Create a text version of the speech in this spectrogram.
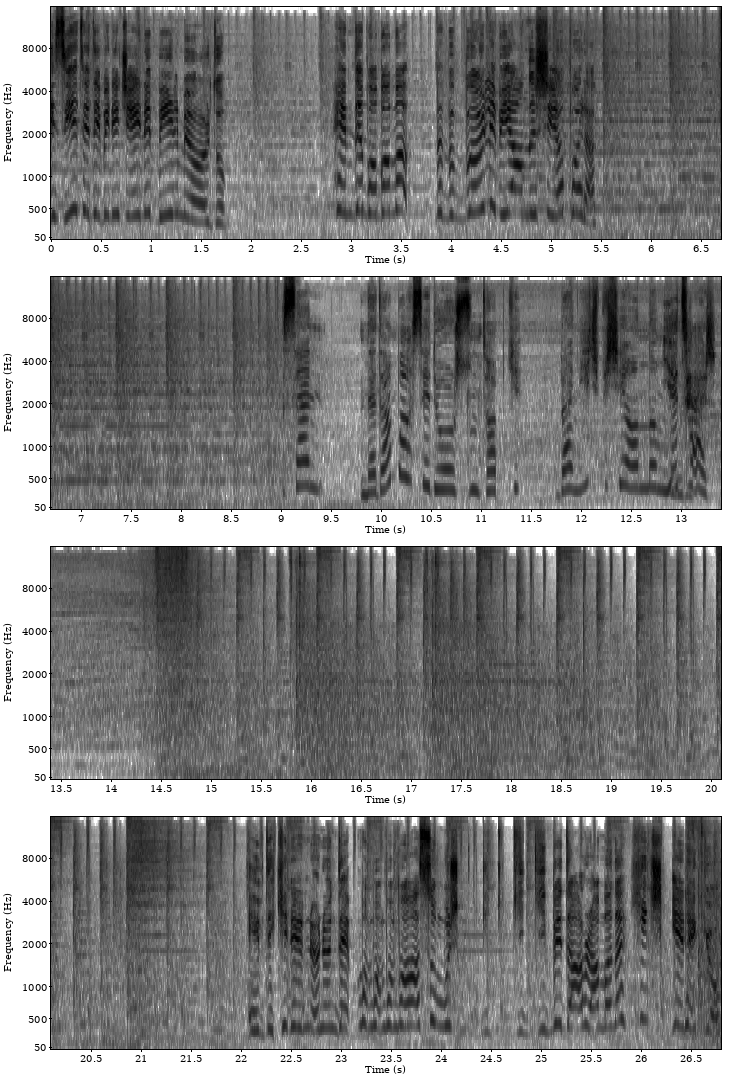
eziyet edebileceğini bilmiyordum. Hem de babama böyle bir yanlışı yaparak. Neden bahsediyorsun Tapki? Ben hiçbir şey anlamıyorum. Yeter. Evdekilerin önünde ma- ma- ma- masummuş gi- gi- gibi davranmana hiç gerek yok.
